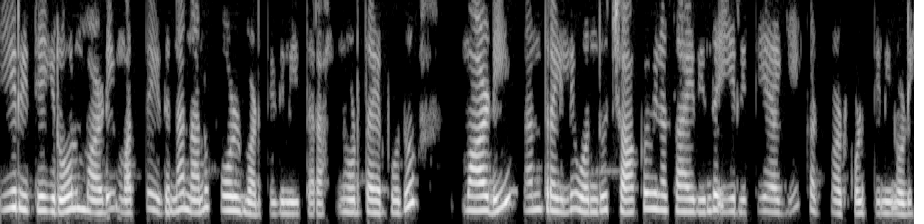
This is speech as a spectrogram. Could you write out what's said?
ಈ ರೀತಿಯಾಗಿ ರೋಲ್ ಮಾಡಿ ಮತ್ತೆ ಇದನ್ನು ನಾನು ಫೋಲ್ಡ್ ಮಾಡ್ತಿದ್ದೀನಿ ಈ ಥರ. ನೋಡ್ತಾ ಇರ್ಬೋದು. ಮಾಡಿ ನಂತರ ಇಲ್ಲಿ ಒಂದು ಚಾಕುವಿನ ಸಹಾಯದಿಂದ ಈ ರೀತಿಯಾಗಿ ಕಟ್ ಮಾಡ್ಕೊಳ್ತೀನಿ ನೋಡಿ.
